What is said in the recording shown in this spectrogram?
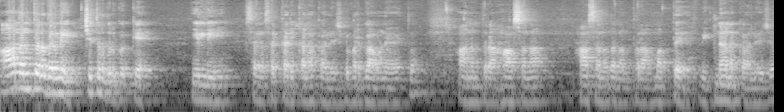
ಆ ನಂತರದಲ್ಲಿ ಚಿತ್ರದುರ್ಗಕ್ಕೆ ಇಲ್ಲಿ ಸ ಸರ್ಕಾರಿ ಕಲಾ ಕಾಲೇಜಿಗೆ ವರ್ಗಾವಣೆ ಆಯಿತು. ಆನಂತರ ಹಾಸನ ಹಾಸನದ ನಂತರ ಮತ್ತೆ ವಿಜ್ಞಾನ ಕಾಲೇಜು.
